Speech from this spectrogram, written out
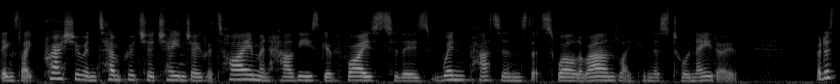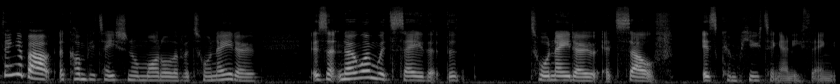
things like pressure and temperature change over time and how these give rise to these wind patterns that swirl around, like in this tornado. But a thing about a computational model of a tornado is that no one would say that the tornado itself is computing anything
